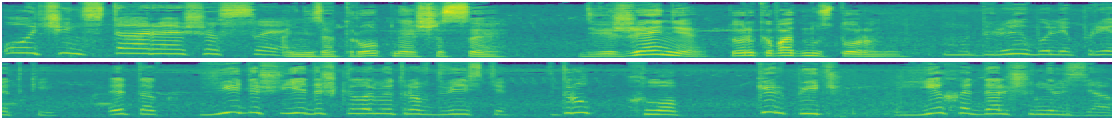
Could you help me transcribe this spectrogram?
очень старое шоссе. А не затропное шоссе. Движение только в одну сторону. Мудры были предки. Этак едешь-едешь километров 200, вдруг хлоп, кирпич. Ехать дальше нельзя.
